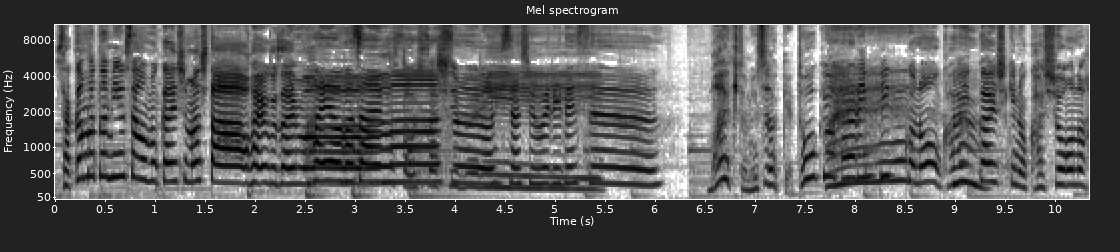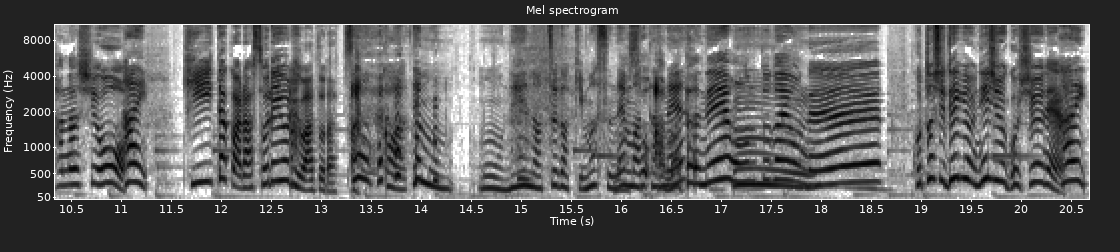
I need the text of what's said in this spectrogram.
坂本美雨さんをお迎えしました。おはようございます。おはようございます。お久しぶりお久しぶりです。前来たのいつだっけ？東京パラリンピックの開会式の歌唱の話をはい。聞いたからそれよりは後だった、そうか。でももうね夏が来ますねまたあまね。たね本当だよね。今年デビュー25周年、はい。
